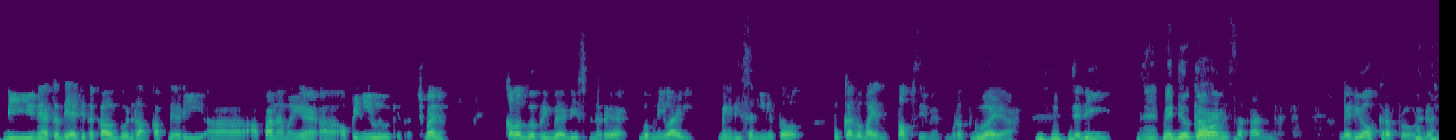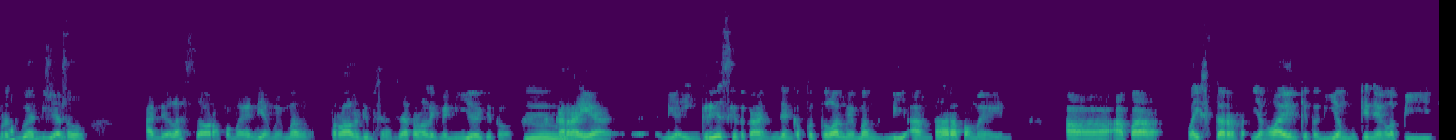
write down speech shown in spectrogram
di United ya kita kalau gue ditangkap dari uh, apa namanya uh, opini lu gitu. Cuman kalau gue pribadi sebenarnya gue menilai Madison ini tuh bukan pemain top sih men menurut gue ya. Jadi mediocre. Kalau ya? misalkan mediocre bro dan menurut gue dia tuh adalah seorang pemain yang memang terlalu dibesar-besarkan oleh media gitu. Hmm. Karena ya dia Inggris gitu kan dan kebetulan memang di antara pemain uh, apa Leicester yang lain gitu dia mungkin yang lebih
